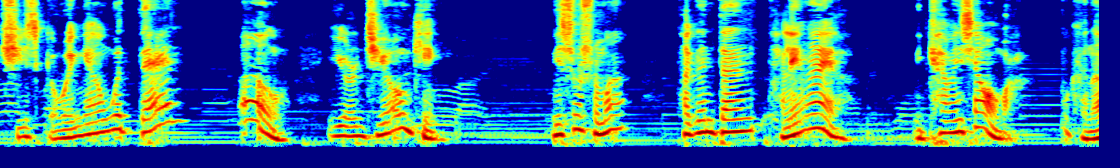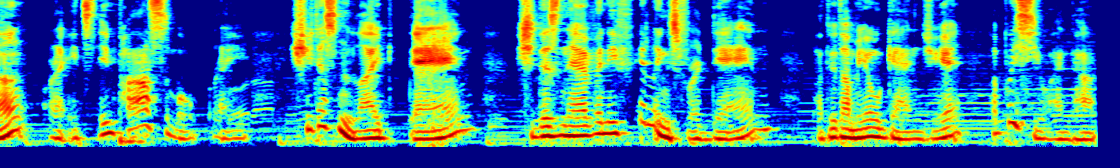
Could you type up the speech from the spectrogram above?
She's going out with Dan? Oh, you're joking. 你说什么？她跟丹谈恋爱了？你开玩笑吧？不可能，right? It's impossible, right? She doesn't like Dan. She doesn't have any feelings for Dan. 她对他没有感觉，她不喜欢他，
